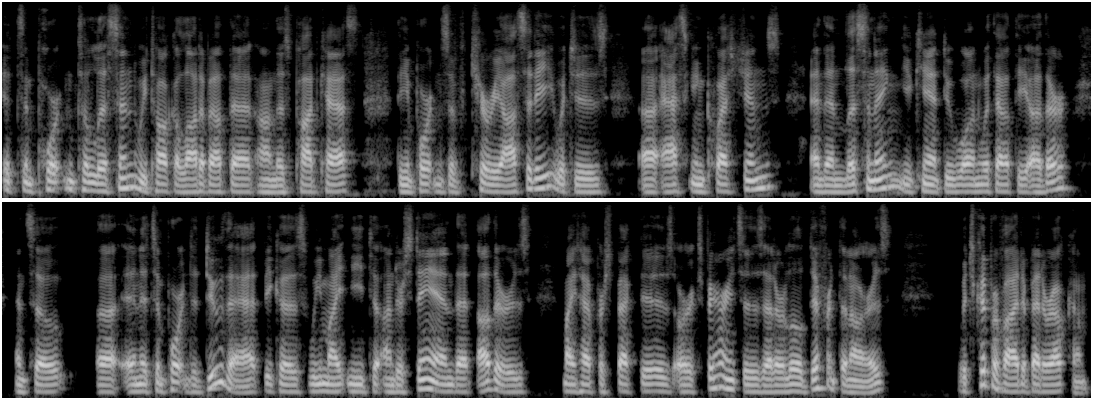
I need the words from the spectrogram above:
it's important to listen. We talk a lot about that on this podcast the importance of curiosity, which is uh, asking questions and then listening. You can't do one without the other. And so, uh, and it's important to do that because we might need to understand that others might have perspectives or experiences that are a little different than ours, which could provide a better outcome.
